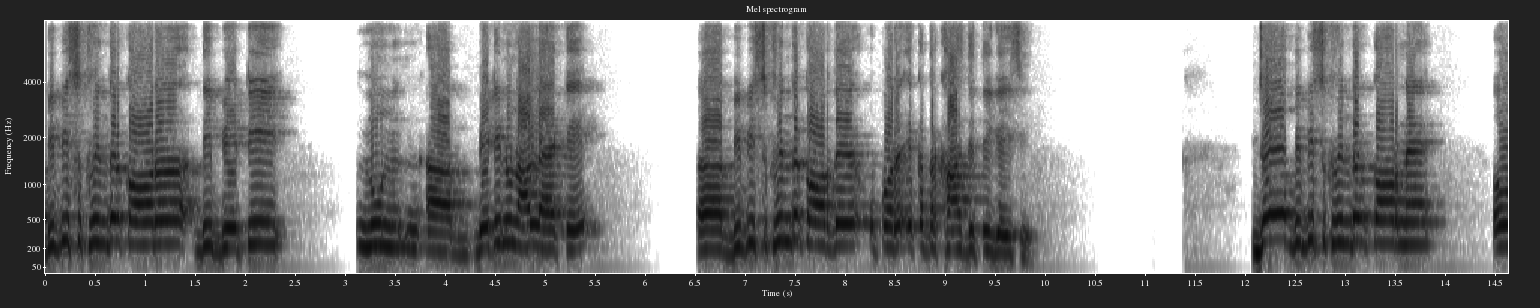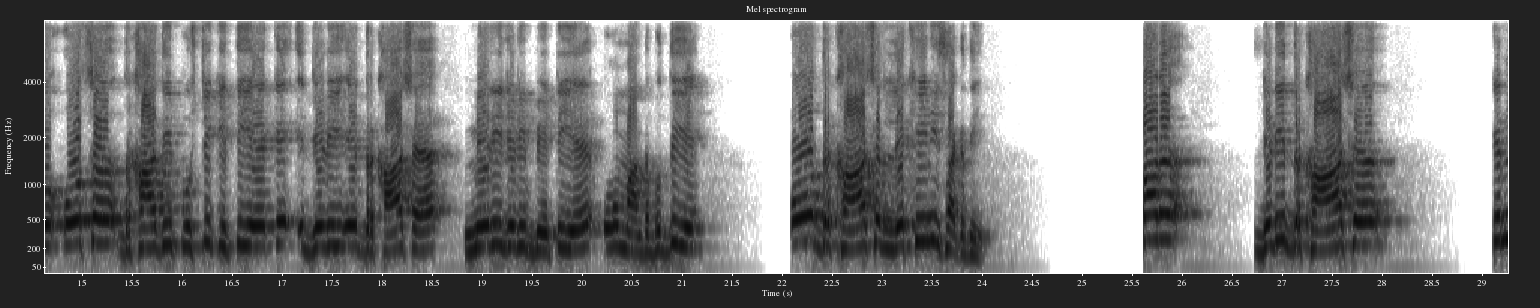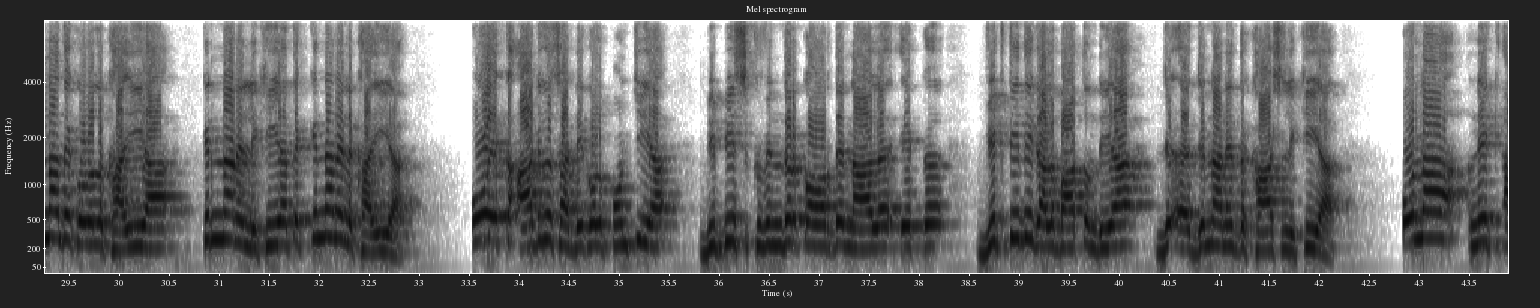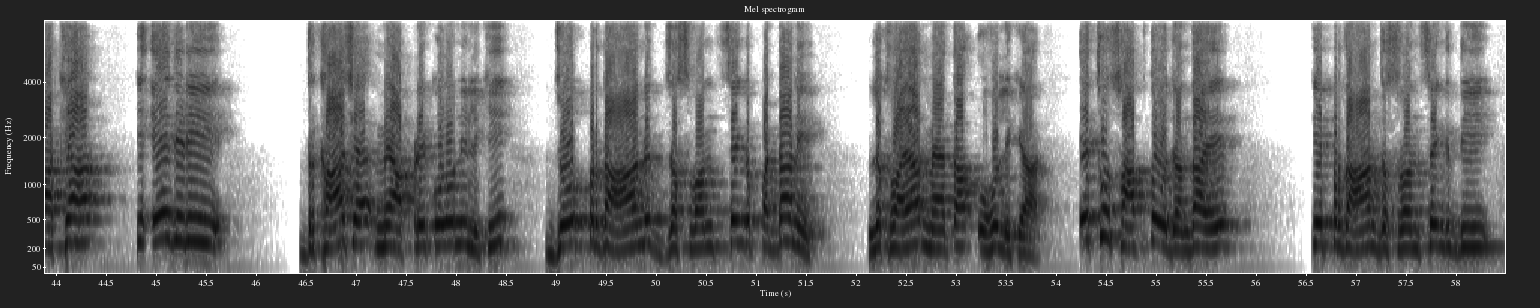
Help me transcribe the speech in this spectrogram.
ਬੀਬੀ ਸੁਖਵਿੰਦਰ ਕੌਰ ਦੀ ਬੇਟੀ ਨੂੰ ਬੇਟੀ ਨੂੰ ਨਾਲ ਲੈ ਕੇ ਬੀਬੀ ਸੁਖਵਿੰਦਰ ਕੌਰ ਦੇ ਉੱਪਰ ਇੱਕ ਦਰਖਾਸਤ ਦਿੱਤੀ ਗਈ ਸੀ। ਜੋ ਬੀਬੀ ਸੁਖਵਿੰਦਰ ਕੌਰ ਨੇ ਉਹ ਉਸ ਦਰਖਾਸਤ ਦੀ ਪੁਸ਼ਟੀ ਕੀਤੀ ਹੈ ਕਿ ਜਿਹੜੀ ਇਹ ਦਰਖਾਸਤ ਹੈ, ਮੇਰੀ ਜਿਹੜੀ ਬੇਟੀ ਹੈ, ਉਹ ਮੰਦਬੁੱਧੀ ਹੈ। ਉਹ ਦਰਖਾਸਤ ਲਿਖ ਹੀ ਨਹੀਂ ਸਕਦੀ। ਪਰ ਜਿਹੜੀ ਦਰਖਾਸਤ ਕਿੰਨਾਂ ਦੇ ਕੋਲੋਂ ਲਿਖਾਈ ਆ, ਕਿੰਨਾਂ ਨੇ ਲਿਖੀ ਆ ਤੇ ਕਿੰਨਾਂ ਨੇ ਲਿਖਾਈ ਆ, ਉਹ ਇੱਕ ਆਡੀਓ ਸਾਡੇ ਕੋਲ ਪਹੁੰਚੀ ਆ। ਬੀਬੀ ਸੁਖਵਿੰਦਰ ਕੌਰ ਦੇ ਨਾਲ ਇੱਕ ਵਿਅਕਤੀ ਦੀ ਗੱਲਬਾਤ ਹੁੰਦੀ ਆ, ਜ- ਜਿਨ੍ਹਾਂ ਨੇ ਦਰਖਾਸਤ ਲਿਖੀ ਆ। ਉਹਨਾਂ ਨੇ ਆਖਿਆ ਕਿ ਇਹ ਜਿਹੜੀ ਦਰਖਾਸਤ ਹੈ, ਮੈਂ ਆਪਣੇ ਕੋਲੋਂ ਨਹੀਂ ਲਿਖੀ, ਜੋ ਪ੍ਰਧਾਨ ਜਸਵੰਤ ਸਿੰਘ ਪੱਡਾ ਨੇ ਲਿਖਵਾਇਆ, ਮੈਂ ਤਾਂ ਉਹ ਲਿਖਿਆ। ਇੱਥੋਂ ਸਾਬਤ ਹੋ ਜਾਂਦਾ ਏ ਕਿ ਪ੍ਰਧਾਨ ਜਸਵੰਤ ਸਿੰਘ ਦੀ,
